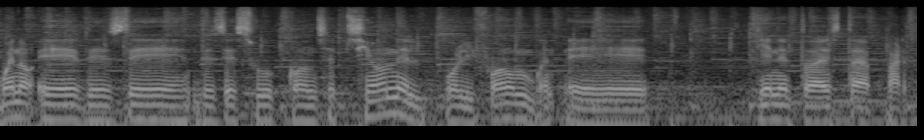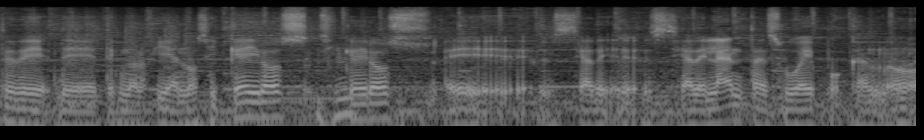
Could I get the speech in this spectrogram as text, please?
Bueno, eh, desde, desde su concepción el Poliforum eh, tiene toda esta parte de, tecnología, ¿no? Siqueiros, Siqueiros eh, se, adelanta de su época, ¿no?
